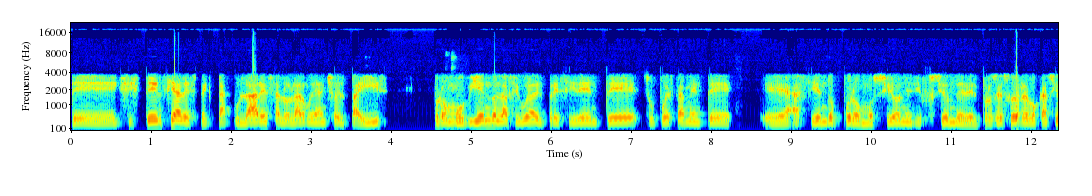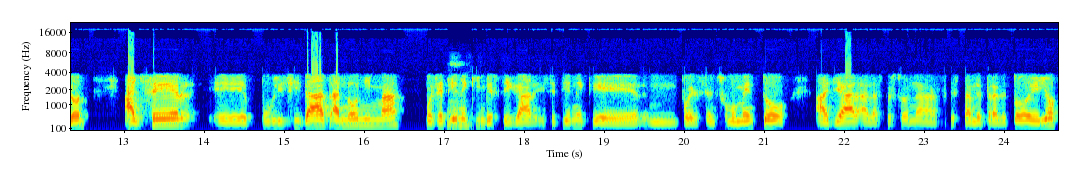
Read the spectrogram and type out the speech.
de existencia de espectaculares a lo largo y ancho del país, promoviendo la figura del presidente, supuestamente eh, haciendo promoción y difusión del proceso de revocación, al ser eh, publicidad anónima, pues se tiene que investigar y se tiene que, mm, pues en su momento, hallar a las personas que están detrás de todo ello,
